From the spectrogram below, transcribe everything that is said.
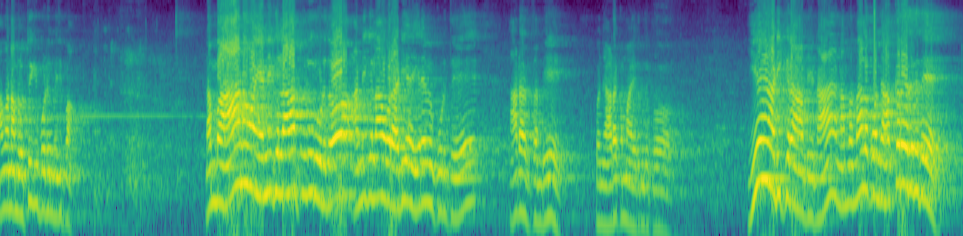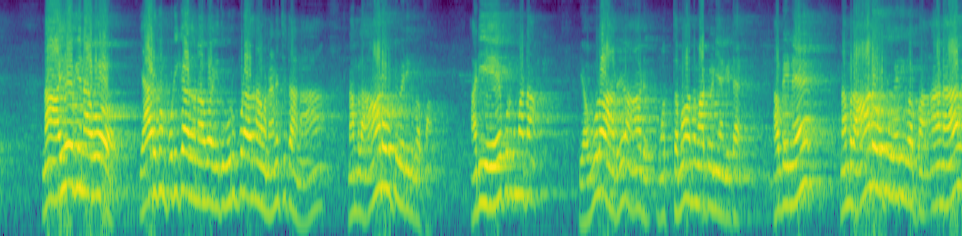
அவன் நம்மளை தூக்கி போட்டு மிதிப்பான். நம்ம ஆணவம் என்னைக்கெல்லாம் துளிர் விடுதோ அன்னைக்கெல்லாம் ஒரு அடியை இறைவன் கொடுத்து ஆடாது தம்பி கொஞ்சம் அடக்கமாக இருந்துக்கோ. ஏன் அடிக்கிறான் அப்படின்னா நம்ம மேலே கொஞ்சம் அக்கறை இருக்குது. நான் அயோக்கியனாவோ யாருக்கும் பிடிக்காதவனாவோ இது உருப்படாதுன்னு அவன் நினச்சிட்டானா நம்மளை ஆடை விட்டு வேடிக்கை பார்ப்பான். அடியே கொடுக்க மாட்டான். எவ்வளோ ஆடு? ஆடு. மொத்தமாக வந்து மாட்டு வேணி என்கிட்ட. அப்படின்னு நம்மளை ஆடை விட்டு வேடிக்கை பார்ப்பான். ஆனால்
